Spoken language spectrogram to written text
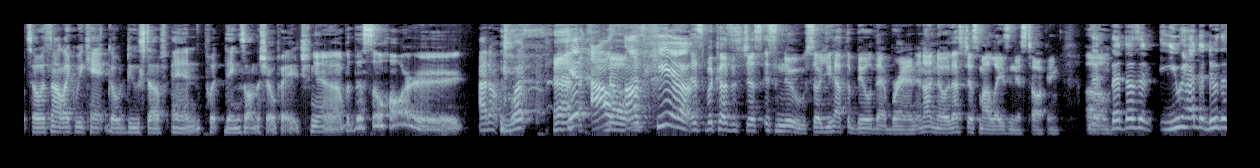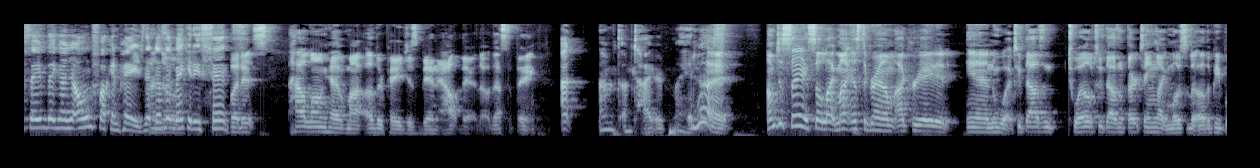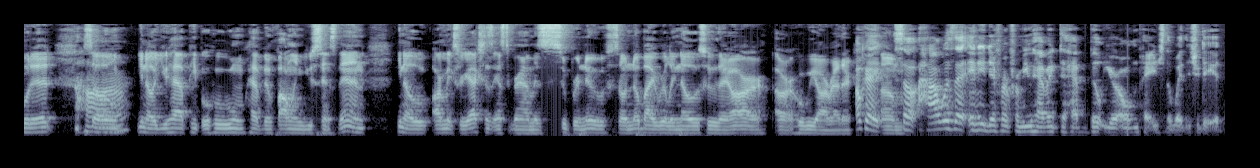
So it's not like we can't go do stuff and put things on the show page. Yeah, but that's so hard. I don't what get out No, of here. It's because it's just it's new, so you have to build that brand. And I know that's just my laziness talking. That- Um, that, doesn't you had to do the same thing on your own fucking page. That I doesn't know. make any sense. but it's how long have my other pages been out there though? That's the thing. I I'm I'm tired. My head hurts. What? I'm just saying. So, like my Instagram, I created in what 2012, 2013, like most of the other people did. Uh-huh. So, you know, you have people who have been following you since then. You know, our mixed reactions Instagram is super new, so nobody really knows who they are or who we are, rather. okay, um, so was that any different from you having to have built your own page the way that you did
